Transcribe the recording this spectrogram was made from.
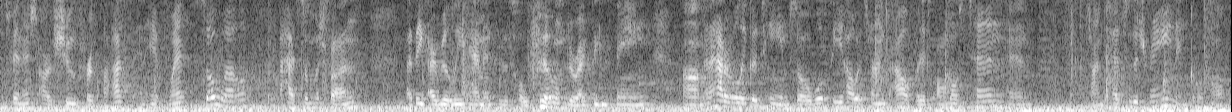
Just finished our shoot for class and it went so well. I had so much fun. I think I really am into this whole film directing thing. Um, and I had a really good team, so we'll see how it turns out. But it's almost 10 and time to head to the train and go home.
